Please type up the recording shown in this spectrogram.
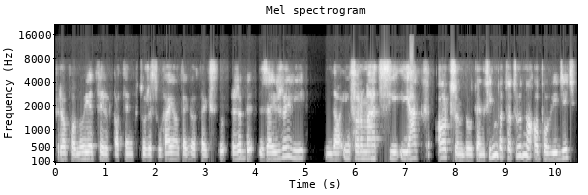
proponuję tylko tym, którzy słuchają tego tekstu, żeby zajrzeli do informacji, jak, o czym był ten film, bo to trudno opowiedzieć,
